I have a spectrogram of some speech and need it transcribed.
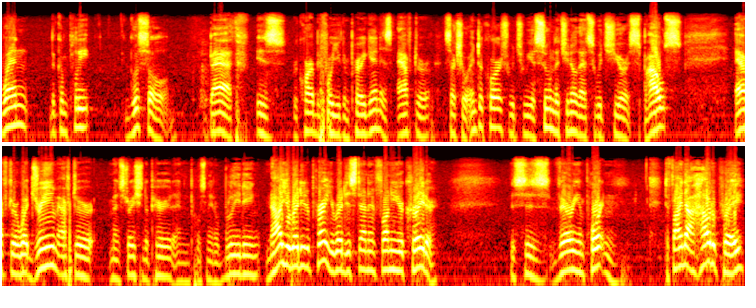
When the complete ghusl, bath, is required before you can pray again is after sexual intercourse, which we assume that you know that's with your spouse. After what dream, after menstruation, the period, and postnatal bleeding. Now you're ready to pray. You're ready to stand in front of your Creator. This is very important. To find out how to pray,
